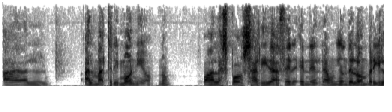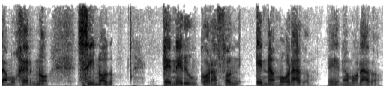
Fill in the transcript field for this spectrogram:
al, matrimonio, ¿no? o a la esponsalidad en, la unión del hombre y la mujer, no, sino tener un corazón enamorado, ¿eh? enamorado.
